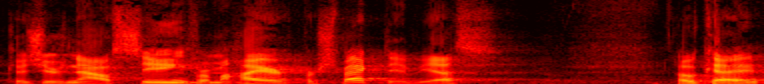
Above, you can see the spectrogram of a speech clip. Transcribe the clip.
because you're now seeing from a higher perspective, yes? Okay.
